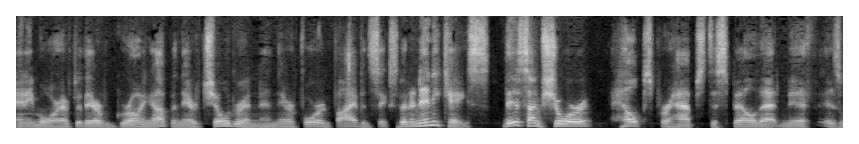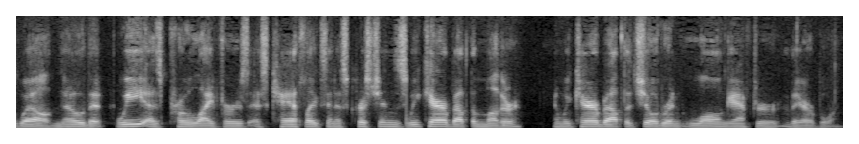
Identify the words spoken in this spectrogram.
anymore, after they're growing up and they're children and they're four and five and six. But in any case, this I'm sure helps perhaps dispel that myth as well. Know that we as pro lifers, as Catholics, and as Christians, we care about the mother and we care about the children long after they are born.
